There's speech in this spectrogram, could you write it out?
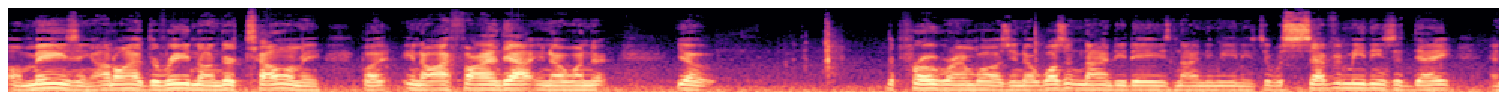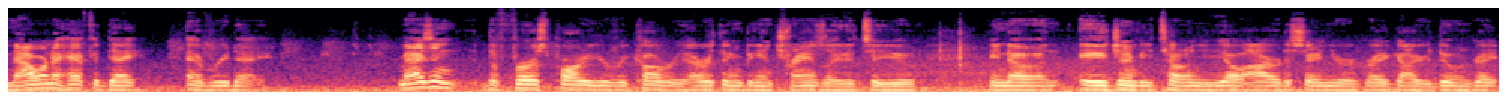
Amazing. I don't have to read none. They're telling me, but you know, I find out. You know, when you know, the program was. You know, it wasn't 90 days, 90 meetings. It was seven meetings a day, an hour and a half a day, every day. Imagine the first part of your recovery, everything being translated to you. You know, an agent be telling you, "Yo, I heard saying you're a great guy, you're doing great."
